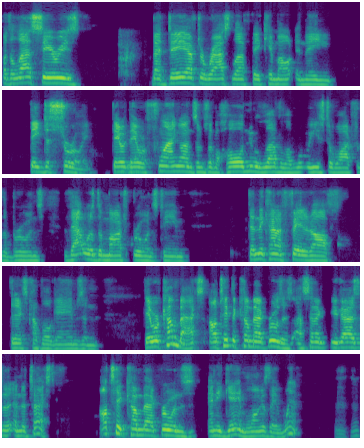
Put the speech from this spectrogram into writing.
But the last series, that day after Ras left, they came out and they they destroyed. They were they were flying on some sort of a whole new level of what we used to watch for the Bruins. That was the March Bruins team. Then they kind of faded off the next couple of games, and they were comebacks. I'll take the comeback Bruins. I sent you guys in the, in the text. I'll take comeback Bruins any game as long as they win. Mhm.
